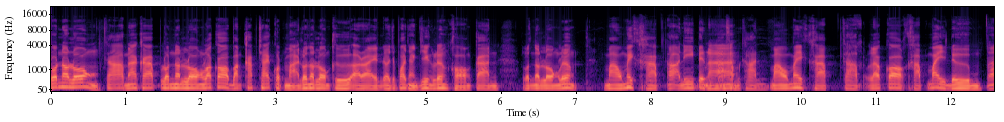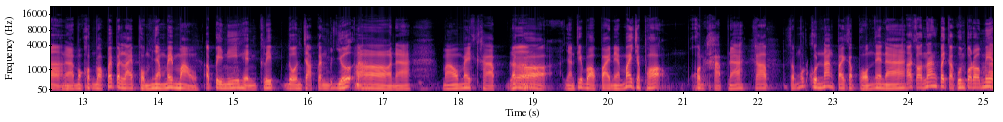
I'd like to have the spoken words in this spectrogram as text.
รณรงค์ครับนะครับรณรงค์แล้วก็บังคับใช้กฎหมายรณรงค์คืออะไร โดยเฉพาะอย่างยิ่งเรื่องของการรณรงค์เรื่อง เมาไม่ขับอ่าอันนี้เป็นปัญหานะสำคัญ เมาไม่ขับครับแล้วก็ขับไม่ดื่มอ่านนะบางคนบอกไม่เป็นไรผมยังไม่เมาอะปีนี้เห็นคลิปโดนจับกันเยอะนะอ๋อนะ เมาไม่ขับ แล้วก็อย่างที่บอกไปเนี่ยไม่เฉพาะคนขับนะครับสมมุติคุณนั่งไปกับผมเนี่ยนะอะก่อนนั่งไปกับคุณปรเมศ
